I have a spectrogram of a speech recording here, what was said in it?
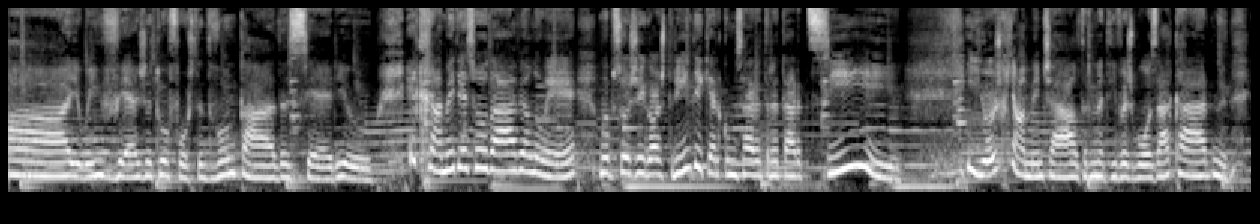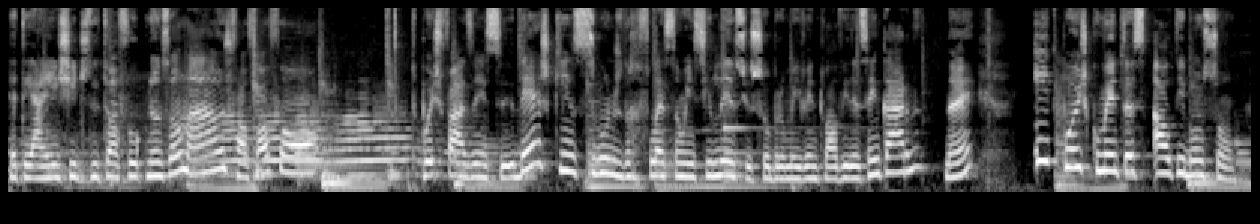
Ah, eu invejo a tua força de vontade, sério. É que realmente é saudável, não é? Uma pessoa chega aos 30 e quer começar a tratar de si. E hoje realmente já há alternativas boas à carne. Até há enchidos de tofu que não são maus, fó, fó, fó. Depois fazem-se 10, 15 segundos de reflexão em silêncio sobre uma eventual vida sem carne, não é? E depois comenta-se alto e bom som.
